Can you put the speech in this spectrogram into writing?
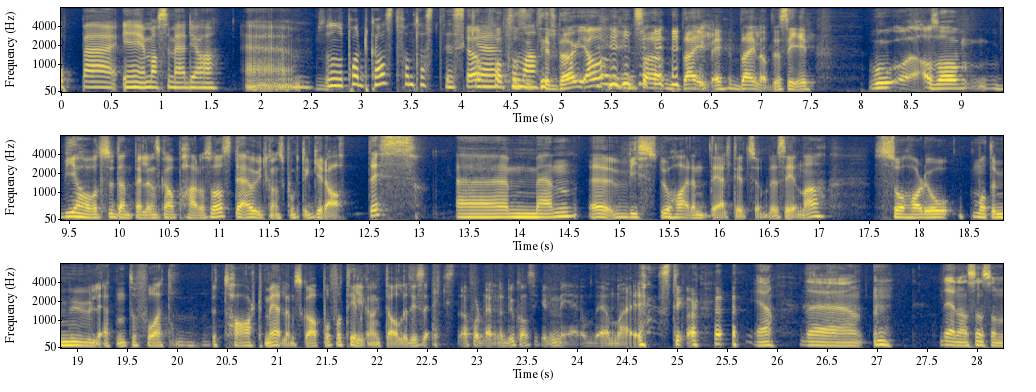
oppe i massemedia. Eh, sånn podkast, fantastisk Ja, eh, fantastisk format. tiltak. Ja, så deilig. Deilig at du sier. Hvor, altså, vi har jo et studentmedlemskap her hos oss. Det er jo utgangspunktet gratis. Eh, men eh, hvis du har en deltidsjobb ved siden av, så har du jo på en måte muligheten til å få et betalt medlemskap og få tilgang til alle disse ekstra fordelene. Du kan sikkert mer om det enn meg, Stigard. Ja, det, det er noe sånn som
